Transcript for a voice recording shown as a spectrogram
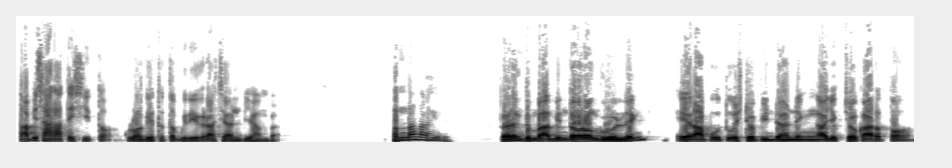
Tapi syaratnya. Kulo nggih tetep gede kerajaan piyambak. Tenan akhirnya. Bareng Demak Bintoro guling, era putu wis do pindah ning Ngayogyakarta.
